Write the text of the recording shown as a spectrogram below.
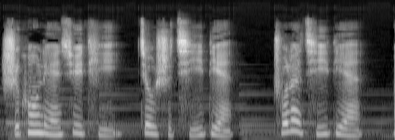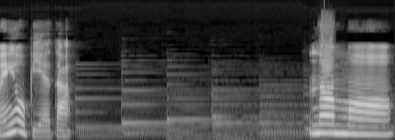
时空连续体就是起点，除了起点没有别的。那么，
